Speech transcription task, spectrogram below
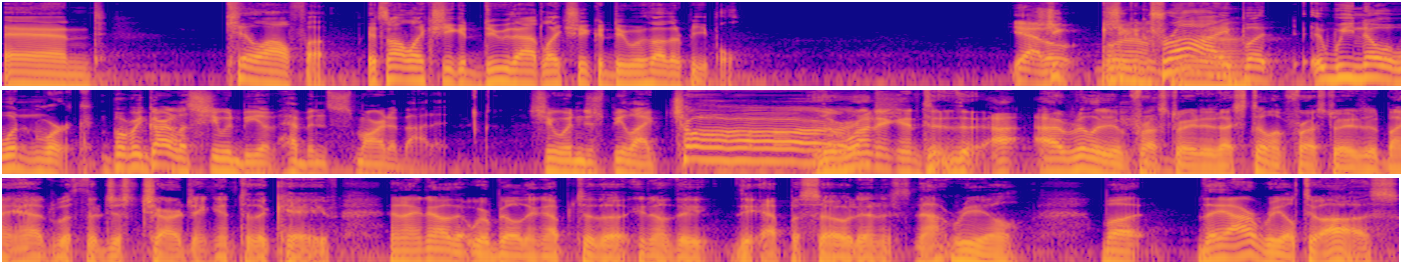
and kill Alpha. It's not like she could do that like she could do with other people. Yeah, She, but, she could try, yeah. but we know it wouldn't work. but regardless, she would be have been smart about it. She wouldn't just be like charge. The running into the, I, I really am frustrated. I still am frustrated in my head with the just charging into the cave. And I know that we're building up to the you know the the episode, and it's not real, but they are real to us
